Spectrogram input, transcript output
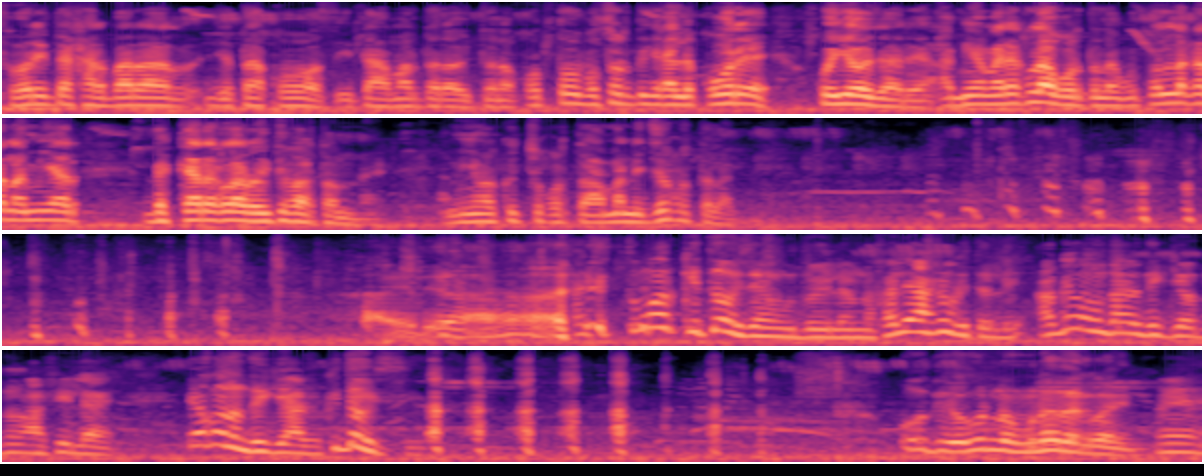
তোর এটা খারবার আর যেটা কস এটা আমার দ্বারা হইতো না কত বছর থেকে খালি করে কইয়াও যারে আমি আমার একলা করতে লাগবো। তোর লাগান আমি আর বেকার একলা রইতে পারতাম না আমি আমার কিছু করতে আমার নিজে করতে লাগবে। আচ্ছা, তোমার কিতে হয়েছে আমি বুঝলাম না। খালি আসো কিতালি আগে তারা দেখি তুমি আসিলাই এখনও দেখি আসো কিতে হয়েছে ও নমুনা হ্যাঁ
